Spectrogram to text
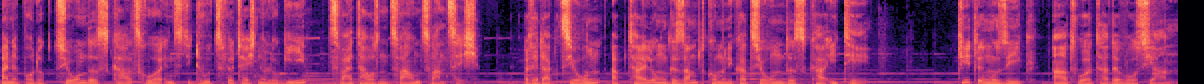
Eine Produktion des Karlsruher Instituts für Technologie 2022. Redaktion Abteilung Gesamtkommunikation des KIT. Titelmusik Arthur Tadevosian.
